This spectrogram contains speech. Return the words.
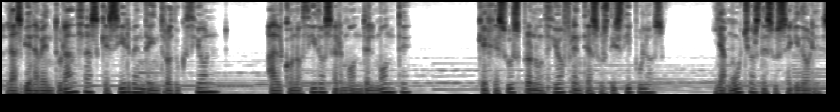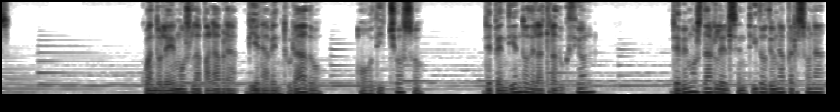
las bienaventuranzas que sirven de introducción al conocido Sermón del Monte que Jesús pronunció frente a sus discípulos y a muchos de sus seguidores. Cuando leemos la palabra bienaventurado o dichoso, dependiendo de la traducción, debemos darle el sentido de una persona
